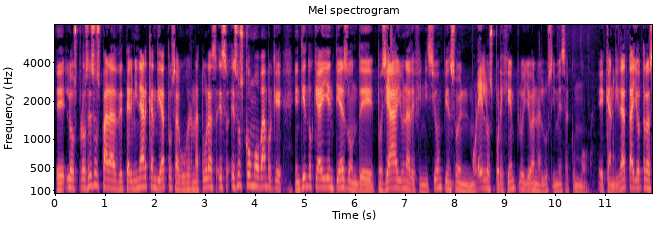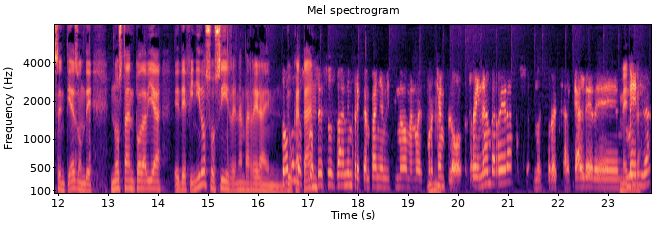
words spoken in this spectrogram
eh, los procesos para determinar candidatos a gubernaturas, ¿esos cómo van? Porque entiendo que hay entidades donde pues ya hay una definición, pienso en Morelos, por ejemplo, llevan a Lucy Mesa como candidata, hay otras entidades donde no están todavía definidos, o sí, Renan Barrera en Yucatán. Todos los procesos van en precampaña, mi estimado Manuel. Por ejemplo, Renan Barrera, pues nuestro exalcalde de Mérida,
